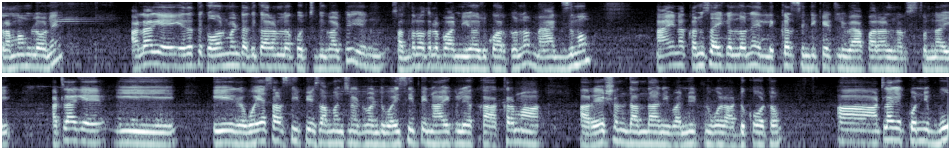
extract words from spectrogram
క్రమంలోనే అలాగే ఏదైతే గవర్నమెంట్ అధికారంలోకి వచ్చింది కాబట్టి సంతనోతలపాడు నియోజకవర్గంలో మ్యాక్సిమం ఆయన కనుసైకిల్లోనే లిక్కర్ సిండికేట్ల వ్యాపారాలు నడుస్తున్నాయి. అట్లాగే ఈ ఈ వైఎస్ఆర్సీపీ సంబంధించినటువంటి వైసీపీ నాయకుల యొక్క అక్రమ రేషన్ దందాని ఇవన్నిటిని కూడా అడ్డుకోవటం అట్లాగే కొన్ని భూ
